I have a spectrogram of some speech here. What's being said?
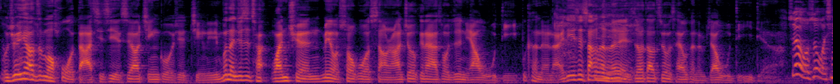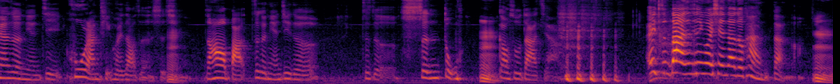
我觉得要这么豁达，其实也是要经过一些经历。你不能就是传完全没有受过伤，然后就跟大家说就是你要无敌，不可能啦！一定是伤痕累累之后，到最后才有可能比较无敌一点啊。所以我说我现在这个年纪，忽然体会到这件事情，嗯、然后把这个年纪的这个深度，嗯，告诉大家。哎、欸，这当然是因为现在都看很淡了。嗯，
